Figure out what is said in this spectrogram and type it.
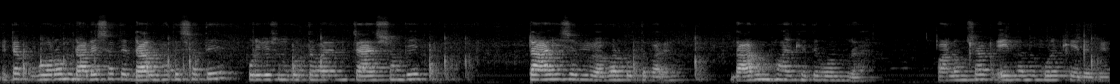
এটা গরম ডালের সাথে, ডাল ভাতের সাথে পরিবেশন করতে পারেন, চায়ের সঙ্গে। চা হিসেবে ব্যবহার করতে পারেন। দারুণ হয় খেতে বন্ধুরা। পালং শাক এইভাবে করে খেয়ে দেবেন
